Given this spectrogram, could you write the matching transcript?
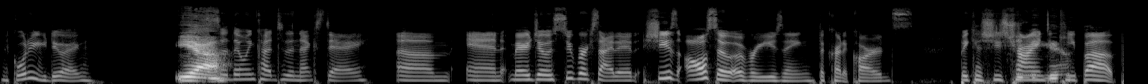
Like, what are you doing? Yeah. So then we cut to the next day. Um, and Mary Jo is super excited. She's also overusing the credit cards because she's trying to keep up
